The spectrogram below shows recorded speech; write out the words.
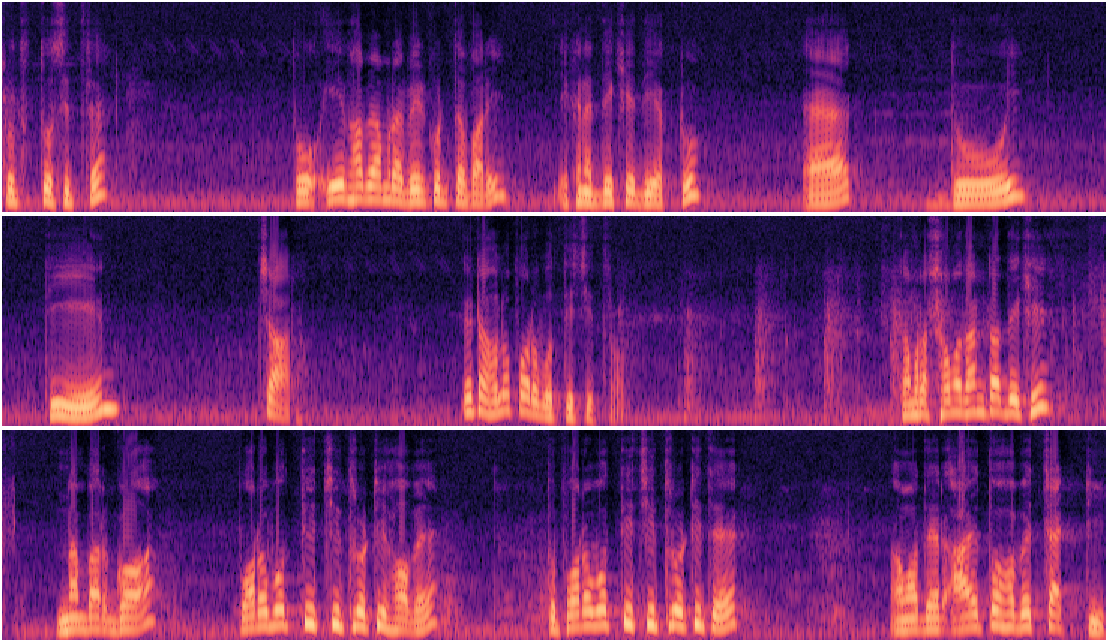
চতুর্থ চিত্রে। তো এভাবে আমরা বের করতে পারি, এখানে দেখিয়ে দিই একটু। এক, দুই, তিন, চার। এটা হলো পরবর্তী চিত্র। তো আমরা সমাধানটা দেখি। নাম্বার গ, পরবর্তী চিত্রটি হবে তো পরবর্তী চিত্রটিতে আমাদের আয়ত হবে চারটি।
